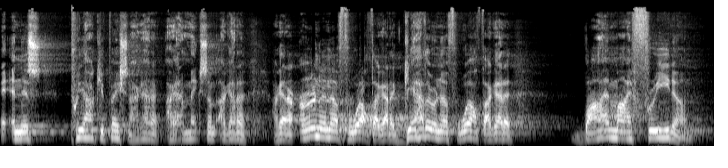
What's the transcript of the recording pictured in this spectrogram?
and this preoccupation, I gotta, I gotta make some, I gotta, I gotta earn enough wealth, I gotta gather enough wealth, I gotta buy my freedom.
